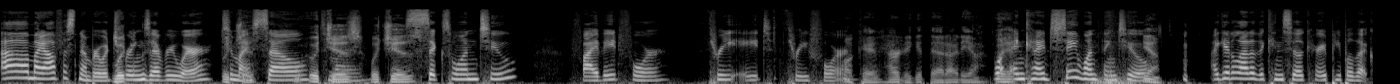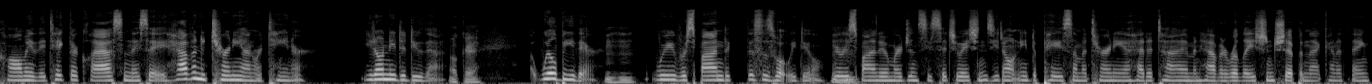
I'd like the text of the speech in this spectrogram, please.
Uh, my office number, which Which- rings everywhere, to my is- cell. which is- which is? 612 584 3834. Okay, hard to get that idea. Well, and can I say one thing too? Yeah. I get a lot of the concealed carry people that call me. They take their class and they say, "Have an attorney on retainer." You don't need to do that. okay. We'll be there. hmm We respond. To, this is what we do. We Mhm. respond to emergency situations. You don't need to pay some attorney ahead of time and have a relationship and that kind of thing.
